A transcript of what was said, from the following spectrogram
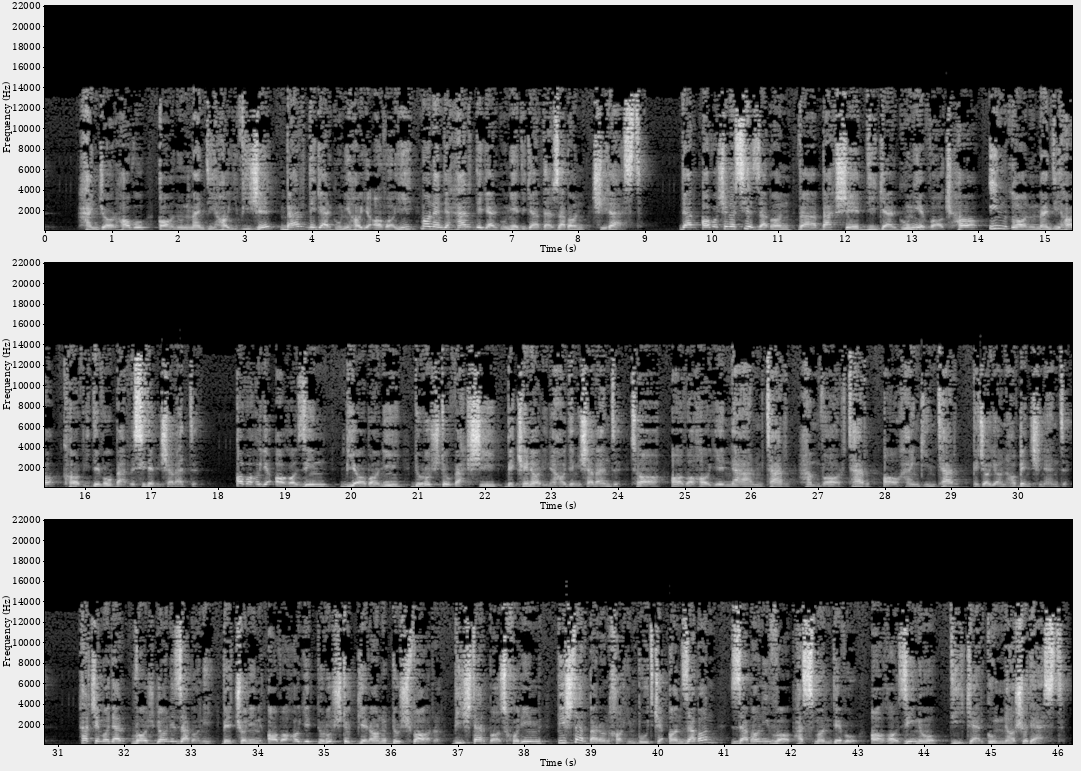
هنجارها و قانونمندی های ویژه بر دگرگونی های آوایی مانند هر دگرگونی دیگر در زبان چیره است. در آواشناسی زبان و بخش دیگرگونی واک ها این قانونمندی ها کاویده و بررسیده می شود آواهای آغازین، بیابانی، درشت و وحشی به کناری نهاده می شوند تا آواهای نرمتر، هموارتر، آهنگینتر به جای آنها بنشینند. هرچه ما در واژگان زبانی به چنین آواهای درشت و گران و دشوار بیشتر بازخوریم بیشتر بر آن خواهیم بود که آن زبان زبانی واپسمانده و آغازین و دیگرگون ناشده است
